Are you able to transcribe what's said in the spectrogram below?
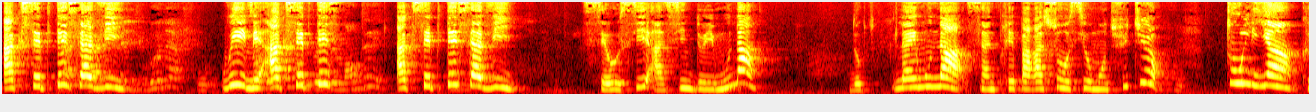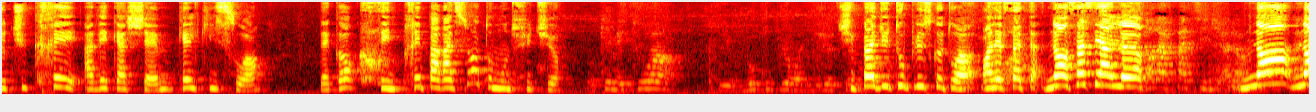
accepter sa vie. Oui, mais accepter, accepter sa vie, c'est aussi un signe de Emouna. Donc la Emouna, c'est une préparation aussi au monde futur. Tout lien que tu crées avec Hachem, quel qu'il soit, d'accord, c'est une préparation à ton monde futur. Ok, mais toi, qui es beaucoup plus religieux. Je suis pas du tout plus que toi. Enlève ça. Non, ça c'est un leurre. Dans la pratique. Non, non,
